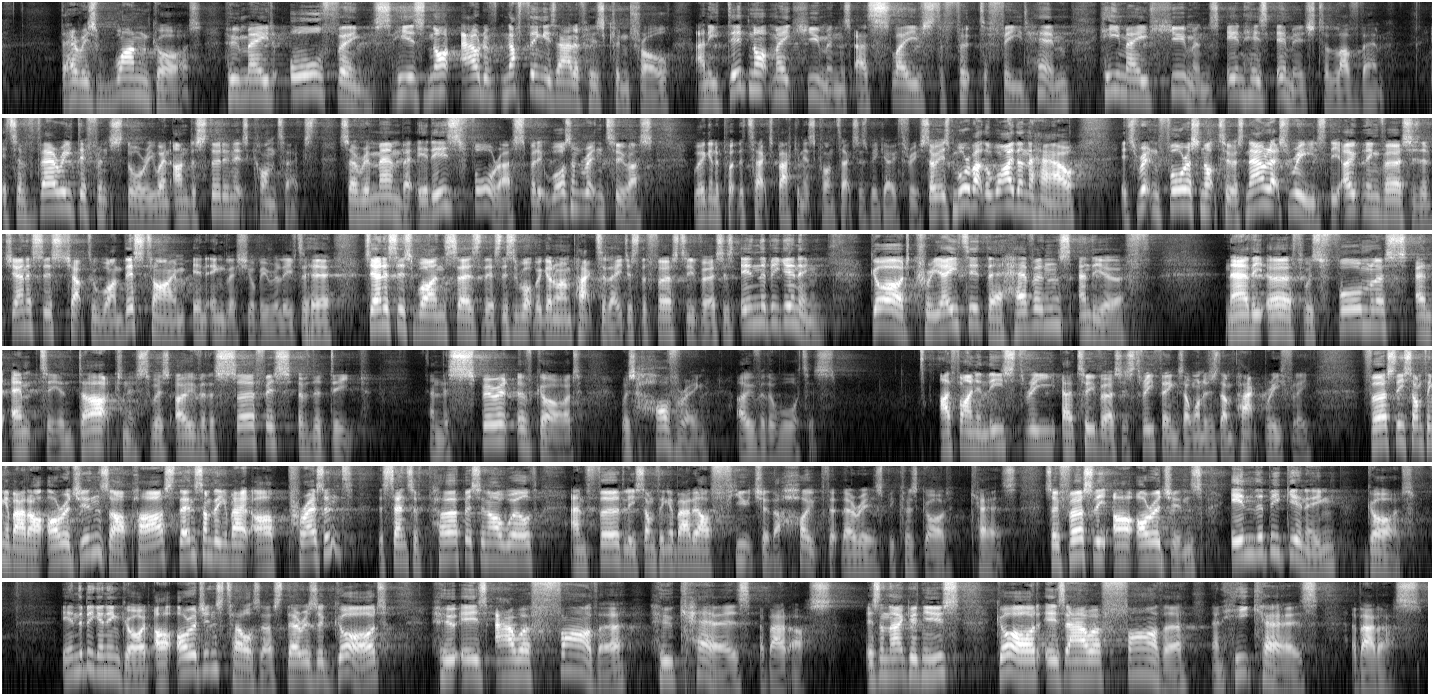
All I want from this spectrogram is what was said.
There is one God who made all things. He is not out of, nothing is out of his control, and he did not make humans as slaves to, to feed him. He made humans in his image to love them. It's a very different story when understood in its context. So remember, it is for us, but it wasn't written to us. We're going to put the text back in its context as we go through. So it's more about the why than the how. It's written for us, not to us. Now let's read the opening verses of Genesis chapter 1. This time in English, you'll be relieved to hear. Genesis 1 says this. This is what we're going to unpack today, just the first two verses. In the beginning, God created the heavens and the earth. Now the earth was formless and empty, and darkness was over the surface of the deep, and the Spirit of God was hovering over the waters. I find in these three, uh, two verses three things I want to just unpack briefly. Firstly, something about our origins, our past, then something about our present, the sense of purpose in our world, and thirdly, something about our future, the hope that there is because God cares. So, firstly, our origins. In the beginning, God. In the beginning, God. Our origins tells us there is a God who is our Father who cares about us. Isn't that good news? God is our Father and He cares about us.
